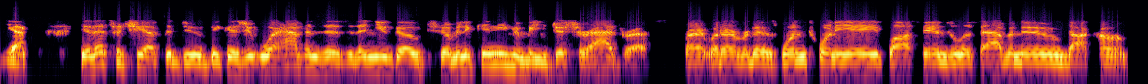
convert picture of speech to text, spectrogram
Yeah. Yeah, that's what you have to do because you, what happens is then you go to, I mean, it can even be just your address, right? Whatever it is, 128 Los Angeles Avenue.com.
